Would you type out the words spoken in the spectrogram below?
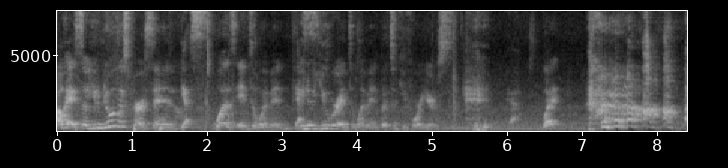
Okay, so you knew this person Yes. was into women. Yes. You knew you were into women, but it took you four years. yeah. What?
